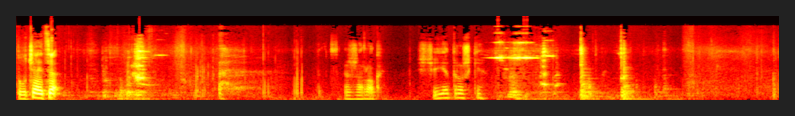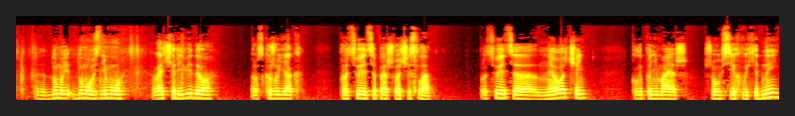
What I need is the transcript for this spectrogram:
Получається. Жарок ще є трошки. Думаю, думав, зніму ввечері відео, розкажу, як працюється першого числа. Працюється не очень, коли розумієш, що у всіх вихідний,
